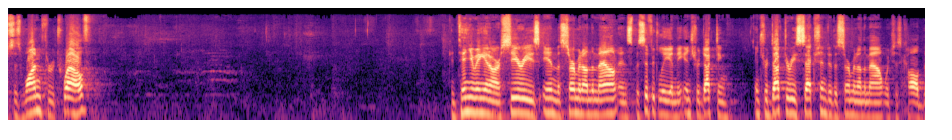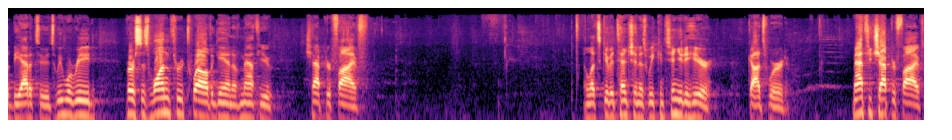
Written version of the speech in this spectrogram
verses 1 through 12. Continuing in our series in the Sermon on the Mount, and specifically in the introductory section to the Sermon on the Mount, which is called the Beatitudes, we will read verses 1 through 12 again of Matthew chapter 5. And let's give attention as we continue to hear God's word. Matthew chapter 5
